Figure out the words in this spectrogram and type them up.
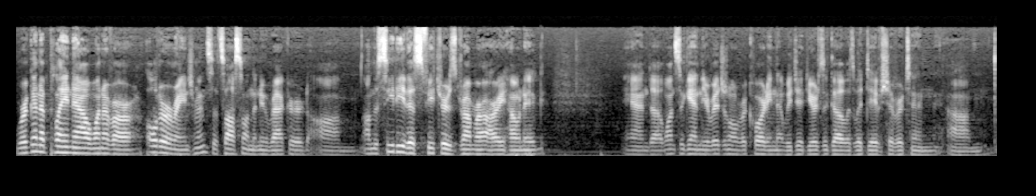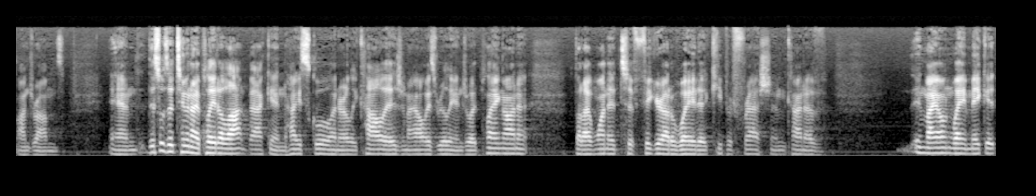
we're going to play now one of our older arrangements It's also on the new record. Um, on the CD, this features drummer Ari Hoenig. And uh, once again, the original recording that we did years ago was with Dave Chiverton um, on drums. And this was a tune I played a lot back in high school and early college, and I always really enjoyed playing on it. But I wanted to figure out a way to keep it fresh and kind of, in my own way, make it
